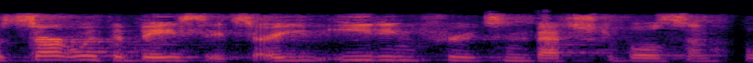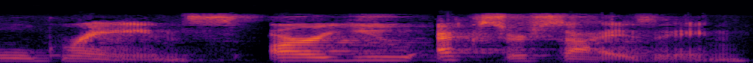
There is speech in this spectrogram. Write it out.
start with the basics. Are you eating fruits and vegetables and whole grains? Are you exercising?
